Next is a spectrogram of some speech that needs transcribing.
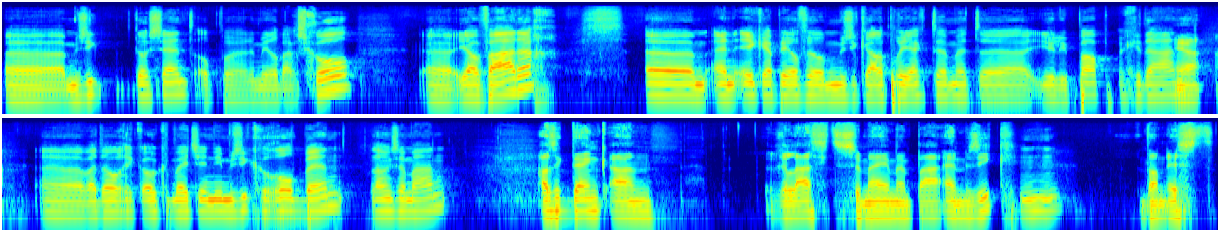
eh, muziekdocent op eh, de middelbare school. Jouw vader. Ehm, en ik heb heel veel muzikale projecten met jullie pap gedaan. Ja. Waardoor ik ook een beetje in die muziek gerold ben, langzaamaan. Als ik denk aan relatie tussen mij en mijn pa en muziek, Mhm. dan is het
